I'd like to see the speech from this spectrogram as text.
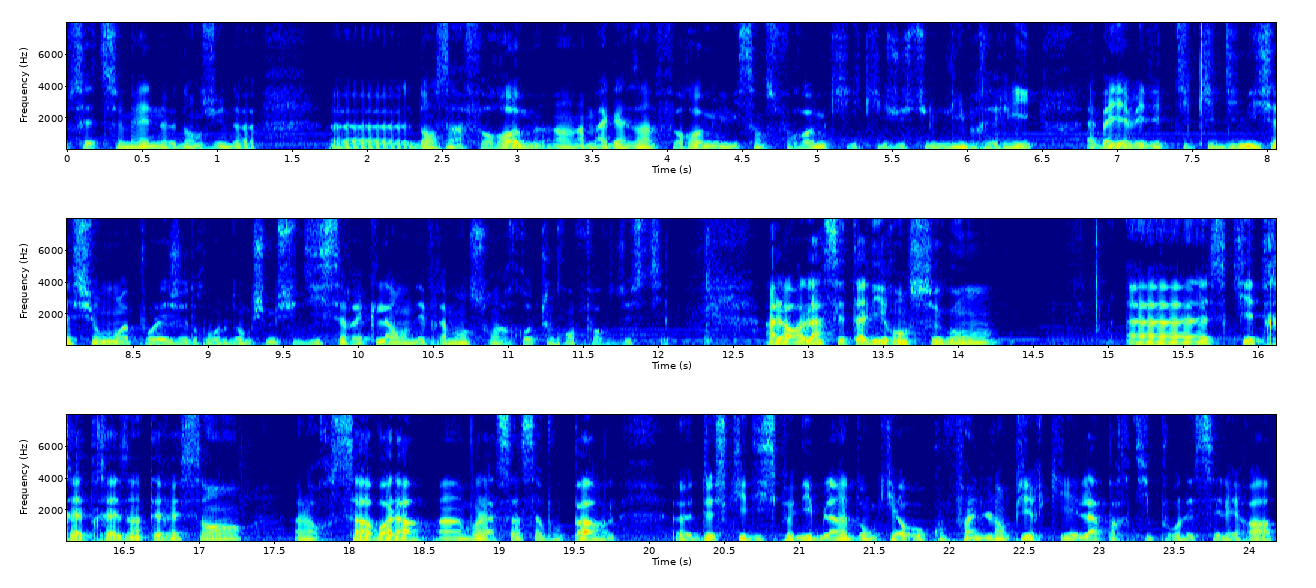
cette semaine dans une dans un forum, hein, un magasin forum, une licence forum qui, qui est juste une librairie, eh ben, il y avait des petits kits d'initiation pour les jeux de rôle. Donc je me suis dit, c'est vrai que là, on est vraiment sur un retour en force du style. Alors là, c'est à lire en second. Euh, ce qui est très très intéressant, alors ça voilà, hein, voilà ça ça vous parle euh, de ce qui est disponible. Hein. donc il y a Aux confins de l'Empire qui est la partie pour les scélérats.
